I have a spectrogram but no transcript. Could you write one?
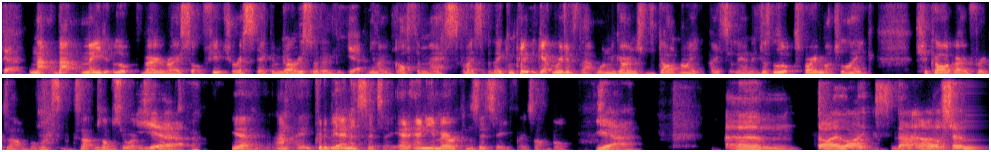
Yeah. And that that made it look very, very sort of futuristic and very sort of Yeah. you know, Gotham-esque, basically. They completely get rid of that when we go into the Dark Knight, basically, and it just looks very much like Chicago, for example, because that was obviously where it was yeah. filmed. Yeah. And it could have been Yeah. any city, any American city, for example. Yeah. Um, so I liked that. And I also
